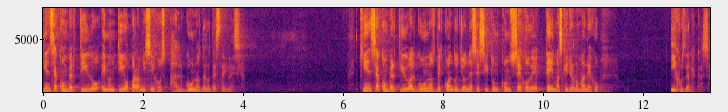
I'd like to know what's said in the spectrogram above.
¿Quién se ha convertido en un tío para mis hijos? Algunos de los de esta iglesia. ¿Quién se ha convertido algunos de cuando yo necesito un consejo de temas que yo no manejo? Hijos de la casa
